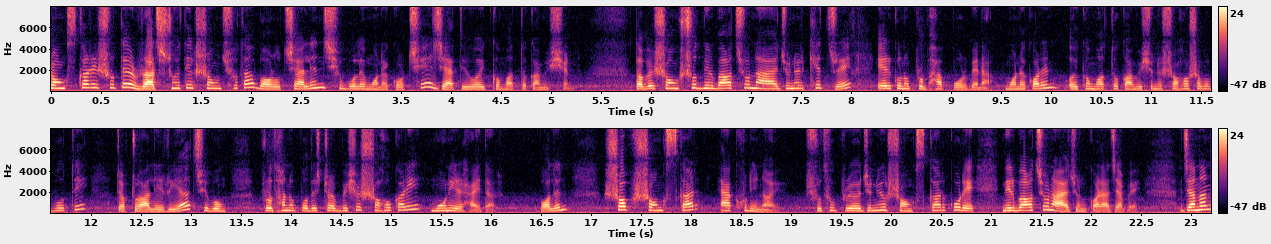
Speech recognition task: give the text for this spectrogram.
সংস্কার ইস্যুতে রাজনৈতিক সমঝোতা বড় চ্যালেঞ্জ বলে মনে করছে জাতীয় ঐক্যমত্য কমিশন। তবে সংসদ নির্বাচন আয়োজনের ক্ষেত্রে এর কোনো প্রভাব পড়বে না। মনে করেন ঐকমত্য কমিশনের সহসভাপতি ডক্টর আলী রিয়াজ এবং প্রধান উপদেষ্টার বিশেষ সহকারী মনির হায়দার। বলেন, সব সংস্কার এখনই নয়। শুধু প্রয়োজনীয় সংস্কার করে নির্বাচন আয়োজন করা যাবে। জানান,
